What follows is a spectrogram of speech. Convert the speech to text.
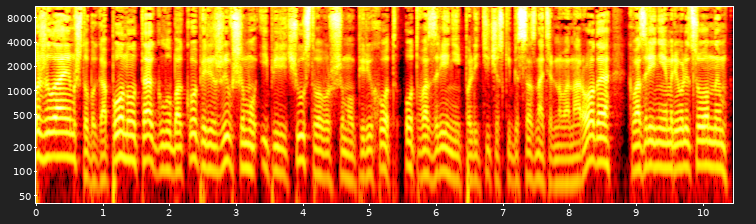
Пожелаем, чтобы Гапону, так глубоко пережившему и перечувствовавшему переход от воззрений политически бессознательного народа к воззрениям революционным,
